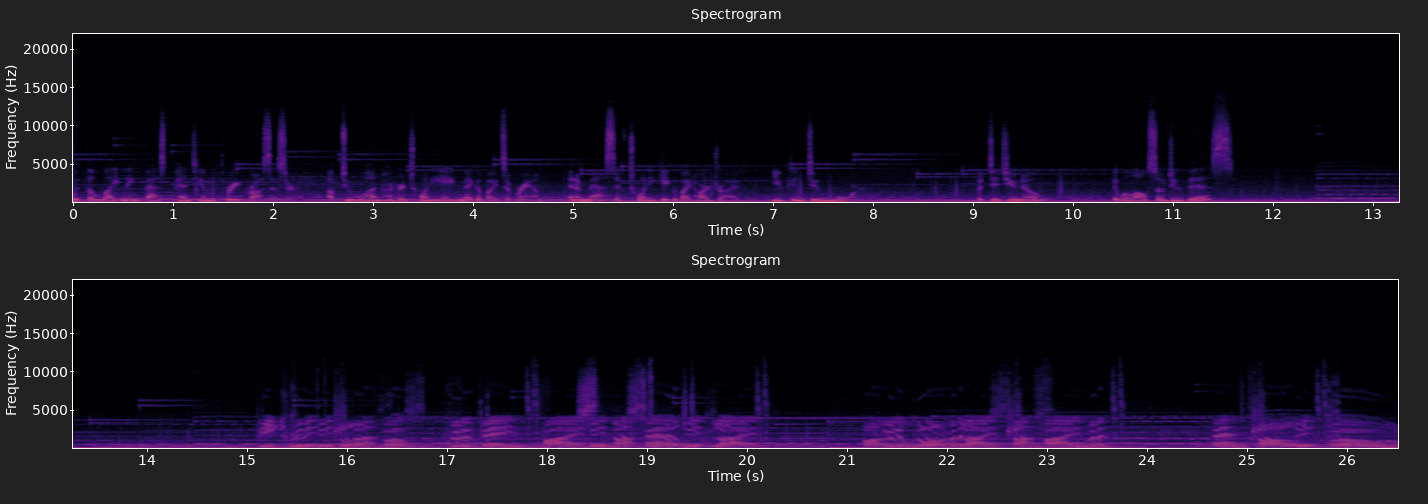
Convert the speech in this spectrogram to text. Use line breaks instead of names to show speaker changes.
With the lightning fast Pentium 3 processor, up to 128 megabytes of RAM, and a massive 20 gigabyte hard drive, you can do more. But did you know? It will also do this?
Be critical of who paint twice in nostalgic light. Or you normalize confinement and call it home.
